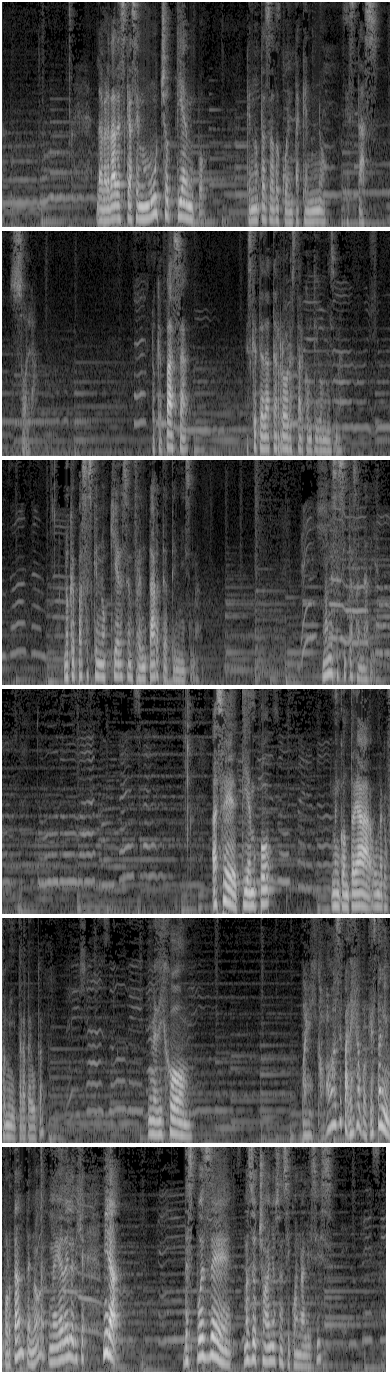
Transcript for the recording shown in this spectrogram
La verdad es que hace mucho tiempo que no te has dado cuenta que no estás sola. Lo que pasa es que te da terror estar contigo misma. Lo que pasa es que no quieres enfrentarte a ti misma. No necesitas a nadie. Hace tiempo me encontré a una que fue mi terapeuta y me dijo, bueno, ¿y cómo vas de pareja? Porque es tan importante, ¿no? me quedé y le dije, mira, después de más de ocho años en psicoanálisis,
